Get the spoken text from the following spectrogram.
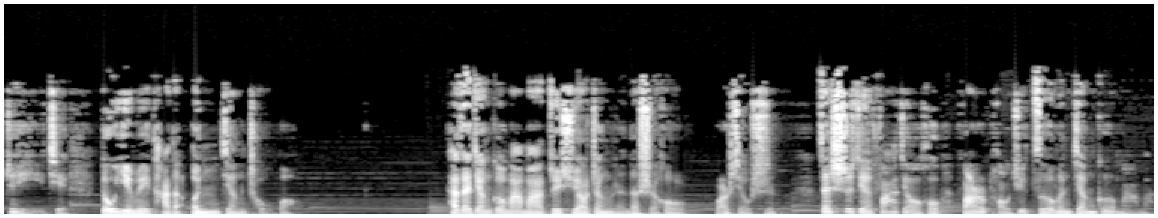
这一切都因为他的恩将仇报。他在江歌妈妈最需要证人的时候玩消失，在事件发酵后，反而跑去责问江歌妈妈，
